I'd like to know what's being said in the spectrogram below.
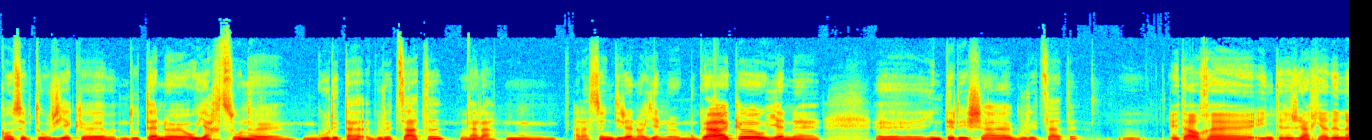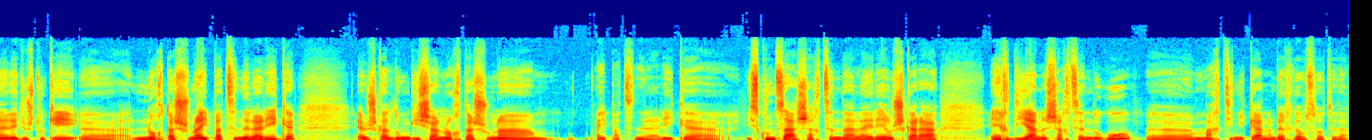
konzeptu horiek uh, duten uh, oi hartzun uh, guretzat. Mm -hmm. Ara, zoin diren oien mugak, oien uh, interesa guretzat. Mm. Eta hor, uh, interesgarria dena ere justuki, uh, nortasuna aipatzen delarik, Euskaldun gisa nortasuna aipatzen delarik, uh, izkuntza sartzen dela ere, Euskara erdian sartzen dugu, uh, Martinikan bergauzaute da.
